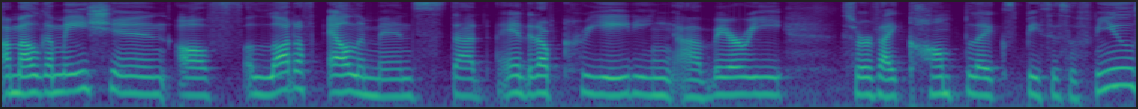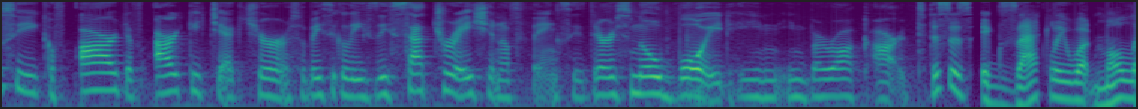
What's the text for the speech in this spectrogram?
amalgamation of a lot of elements that ended up creating a very sort of like complex pieces of music, of art, of architecture. So basically, it's the saturation of things. There is no void in, in Baroque art. This is exactly what mole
